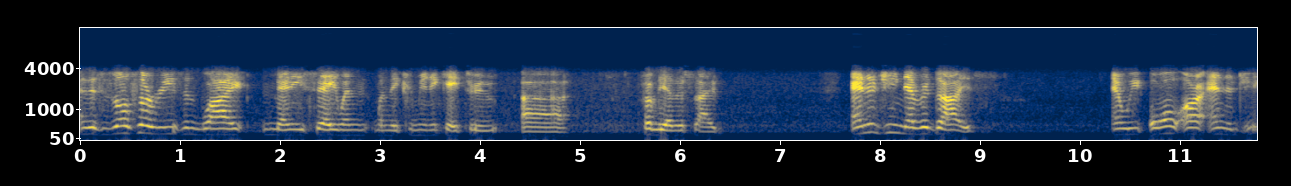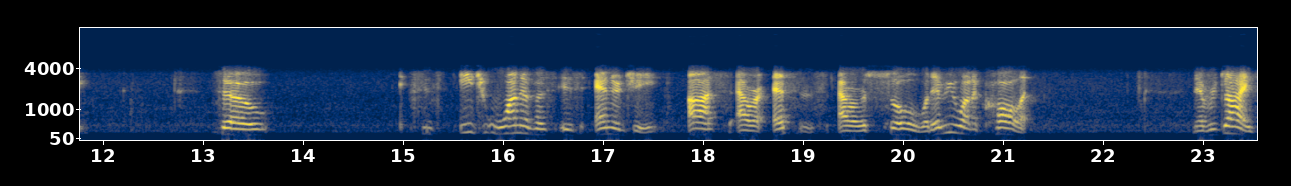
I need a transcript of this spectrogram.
And this is also a reason why many say when, when they communicate through uh, from the other side, energy never dies, and we all are energy. So, since each one of us is energy, us, our essence, our soul, whatever you want to call it, never dies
